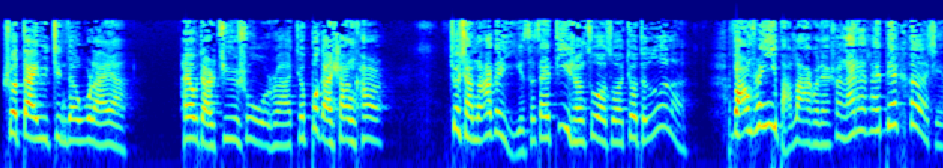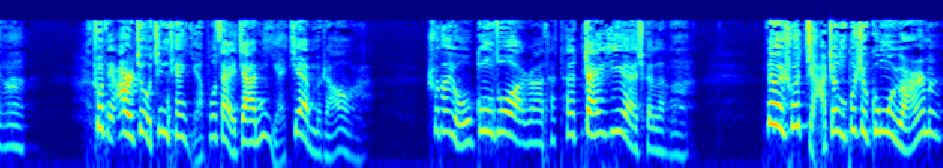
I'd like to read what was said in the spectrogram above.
说黛玉进得屋来呀，还有点拘束是吧？就不敢上炕，就想拿个椅子在地上坐坐就得了。王夫人一把拉过来，说：“来来来，别客气啊。”说你二舅今天也不在家，你也见不着啊。说他有工作是吧？他他斋戒去了啊。那位说贾政不是公务员吗？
